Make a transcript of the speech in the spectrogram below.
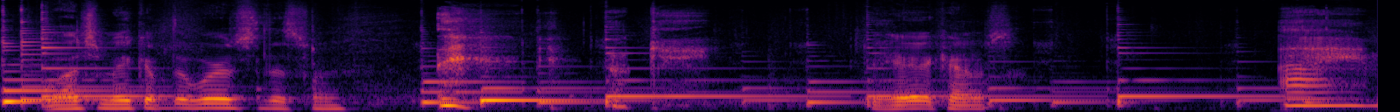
Why don't you make up the words to this one? okay. Here it comes. I'm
